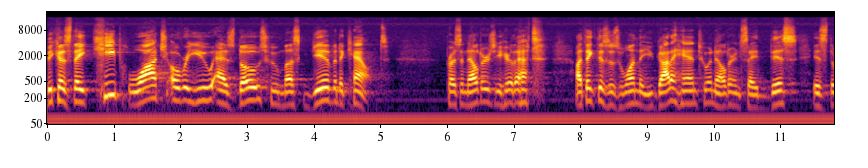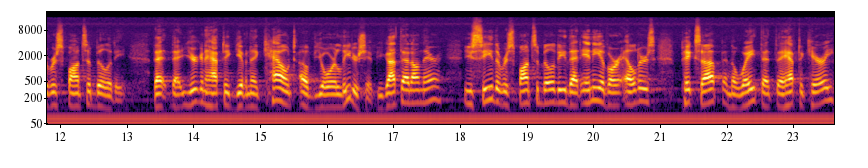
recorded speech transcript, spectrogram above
because they keep watch over you as those who must give an account. Present elders, you hear that? I think this is one that you got to hand to an elder and say, This is the responsibility that, that you're going to have to give an account of your leadership. You got that on there? You see the responsibility that any of our elders picks up and the weight that they have to carry?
